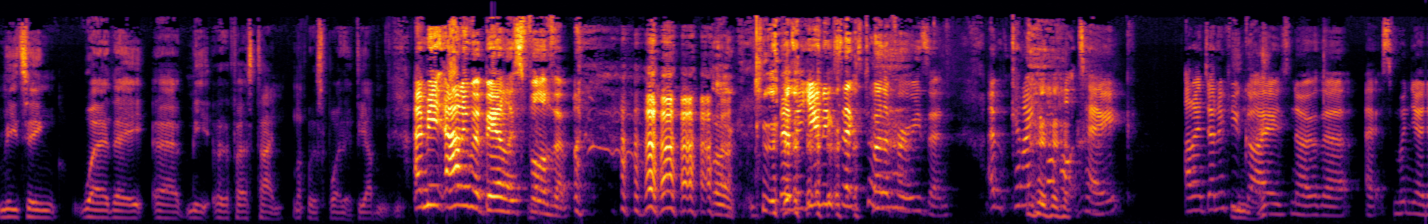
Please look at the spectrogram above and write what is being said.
meeting where they uh, meet for the first time. not going to spoil it if you haven't. i mean ally mcbeal is full of them Okay. there's a unisex toilet for a reason um, can i give a hot take and I don't know if you guys know that it's Munya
